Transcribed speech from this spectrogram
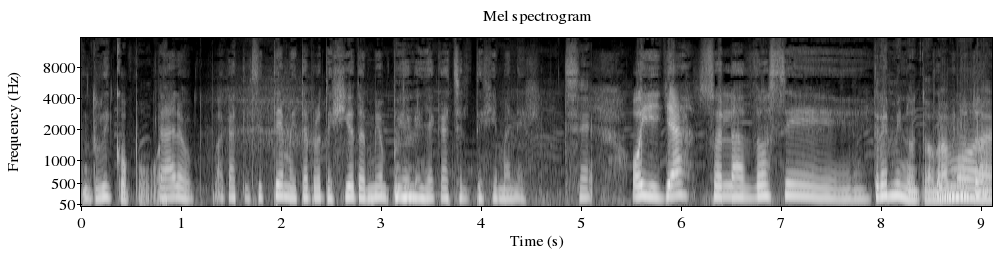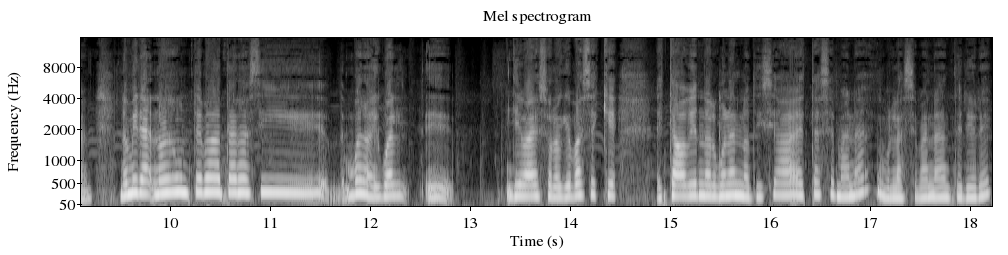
rico, pues. Claro, acá está el sistema y está protegido también, pues mm. ya cacha el teje-maneje. Sí. Oye, ya, son las 12... Tres minutos, vamos a... No, mira, no es un tema tan así... Bueno, igual... Eh, lleva eso. Lo que pasa es que he estado viendo algunas noticias esta semana, las semanas anteriores,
